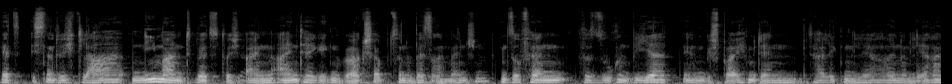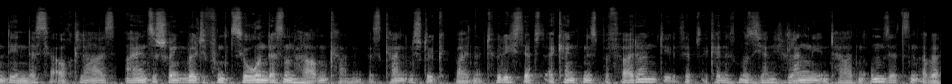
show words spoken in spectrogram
Jetzt ist natürlich klar, niemand wird durch einen eintägigen Workshop zu einem besseren Menschen. Insofern versuchen wir im Gespräch mit den beteiligten Lehrerinnen und Lehrern, denen das ja auch klar ist, einzuschränken, welche Funktion das nun haben kann. Es kann ein Stück weit natürlich Selbsterkenntnis befördern. Die Selbsterkenntnis muss sich ja nicht lange in Taten umsetzen, aber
